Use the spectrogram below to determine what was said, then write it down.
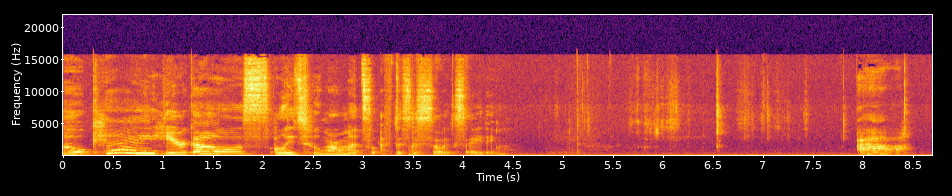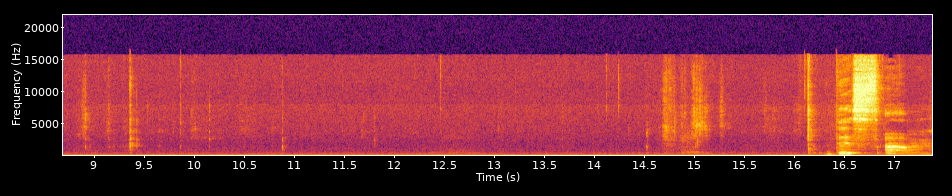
Okay, here goes. Only two more months left. This is so exciting. Ah. This, um,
